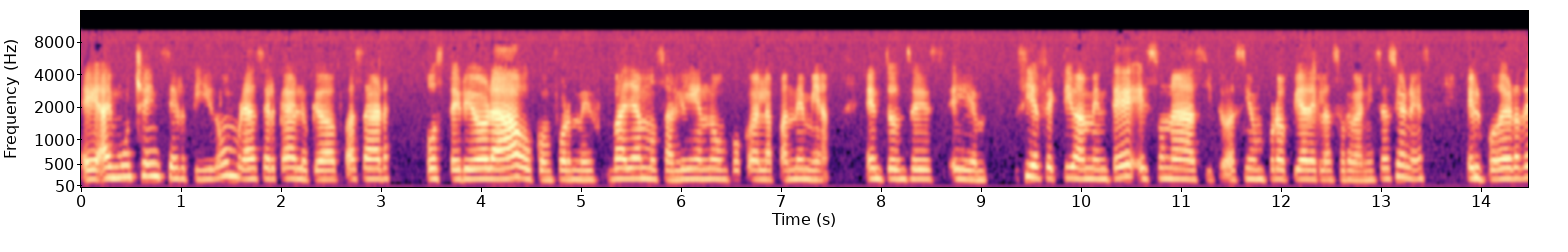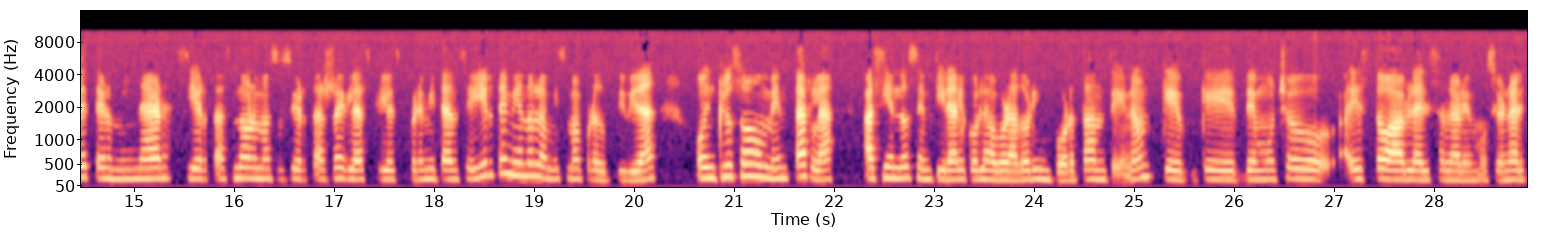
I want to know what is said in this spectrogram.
eh, hay mucha incertidumbre acerca de lo que va a pasar posterior a o conforme vayamos saliendo un poco de la pandemia. Entonces, eh, sí, efectivamente es una situación propia de las organizaciones el poder determinar ciertas normas o ciertas reglas que les permitan seguir teniendo la misma productividad o incluso aumentarla haciendo sentir al colaborador importante, ¿no? Que, que de mucho esto habla el salario emocional,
